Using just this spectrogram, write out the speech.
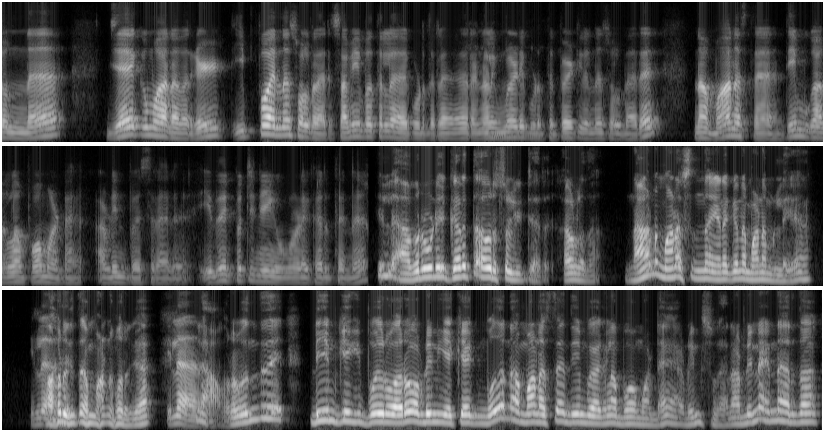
சொன்ன ஜெயக்குமார் அவர்கள் இப்போ என்ன சொல்றாரு? சமீபத்தில் கொடுத்த ரெண்டு நாளைக்கு முன்னாடி கொடுத்த பேட்டியில் என்ன சொல்றாரு? நான் மானஸ்தேன் திமுகக்கெல்லாம் போக மாட்டேன் அப்படின்னு பேசுறாரு. இதை பற்றி நீங்க உங்களுடைய கருத்து என்ன? இல்லை அவருடைய கருத்தை அவர் சொல்லிட்டாரு. அவ்வளோதான் நானும் மனசு தான். எனக்கு என்ன மனம் இல்லையா? இல்ல. அவருக்கு தான் மனம் இருக்கா? இல்ல. இல்லை அவர் வந்து டிஎம்கேக்கு போயிடுவாரோ அப்படின்னு நீங்கள் கேட்கும்போது நான் மானஸ்தான் திமுகக்கெல்லாம் போக மாட்டேன் அப்படின்னு சொன்னார் அப்படின்னா என்ன அர்த்தம்?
